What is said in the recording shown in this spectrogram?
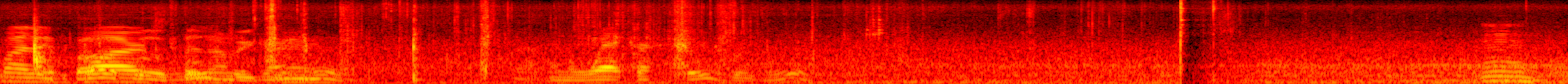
Might need the pliers to put it on the ground. And the whacker. Mm.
